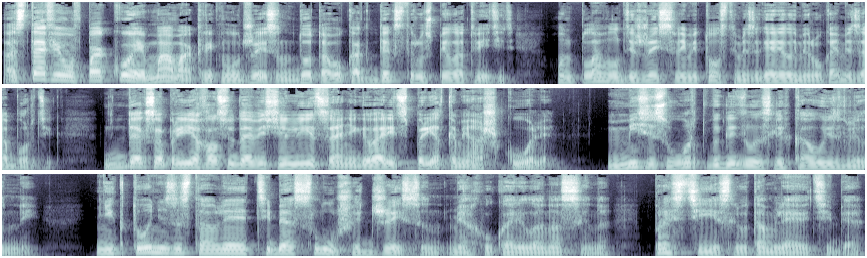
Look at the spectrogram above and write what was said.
«Оставь его в покое, мама!» – крикнул Джейсон до того, как Декстер успел ответить. Он плавал, держась своими толстыми загорелыми руками за бортик. «Декса приехал сюда веселиться, а не говорить с предками о школе». Миссис Уорд выглядела слегка уязвленной. «Никто не заставляет тебя слушать, Джейсон», – мягко укорила она сына. «Прости, если утомляю тебя».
